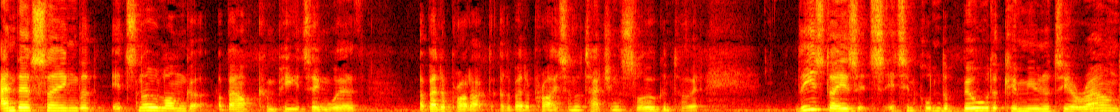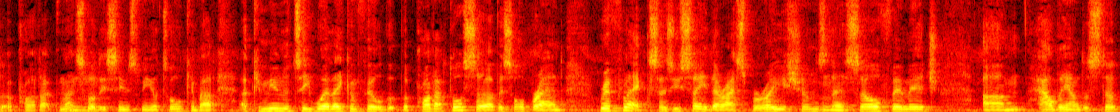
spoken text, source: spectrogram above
and they're saying that it's no longer about competing with a better product at a better price and attaching a slogan to it these days it's it's important to build a community around a product and that's mm. what it seems to me you're talking about a community where they can feel that the product or service or brand reflects as you say their aspirations mm. their self-image um, how they understand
